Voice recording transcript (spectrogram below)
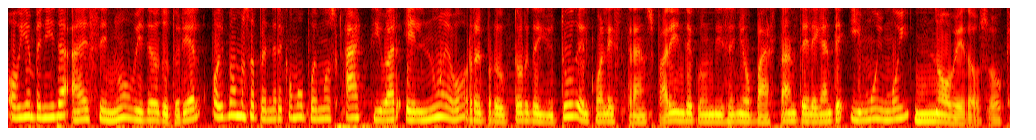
o bienvenida a este nuevo video tutorial. Hoy vamos a aprender cómo podemos activar el nuevo reproductor de YouTube, el cual es transparente con un diseño bastante elegante y muy muy novedoso, ¿ok?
